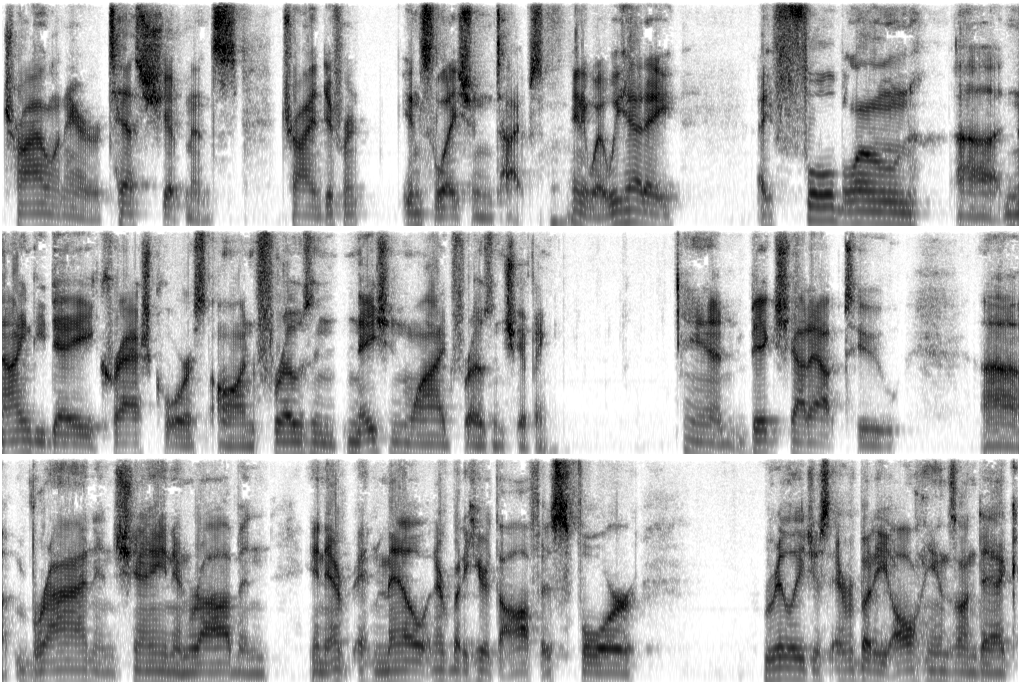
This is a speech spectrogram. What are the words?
trial and error, test shipments, trying different insulation types. Anyway, we had a, a full blown uh, 90 day crash course on frozen, nationwide frozen shipping. And big shout out to uh, Brian and Shane and Rob and and, and Mel and everybody here at the office for really just everybody all hands on deck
